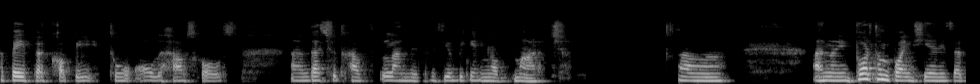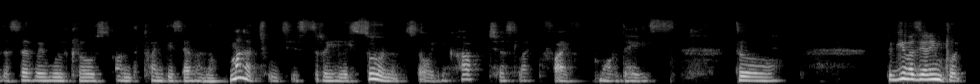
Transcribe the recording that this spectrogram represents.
a paper copy to all the households. And that should have landed with you beginning of March. Uh, and an important point here is that the survey will close on the 27th of March, which is really soon. So you have just like five more days to, to give us your input.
